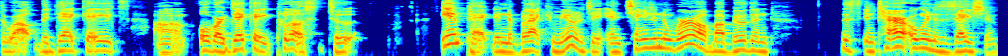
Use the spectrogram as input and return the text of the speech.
throughout the decades, um, over a decade plus, to impact in the Black community and changing the world by building this entire organization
